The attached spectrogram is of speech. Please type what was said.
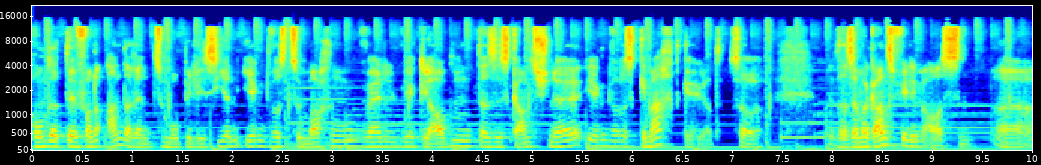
hunderte von anderen zu mobilisieren, irgendwas zu machen, weil wir glauben, dass es ganz schnell irgendwas gemacht gehört. So, da sind wir ganz viel im Außen. Äh,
